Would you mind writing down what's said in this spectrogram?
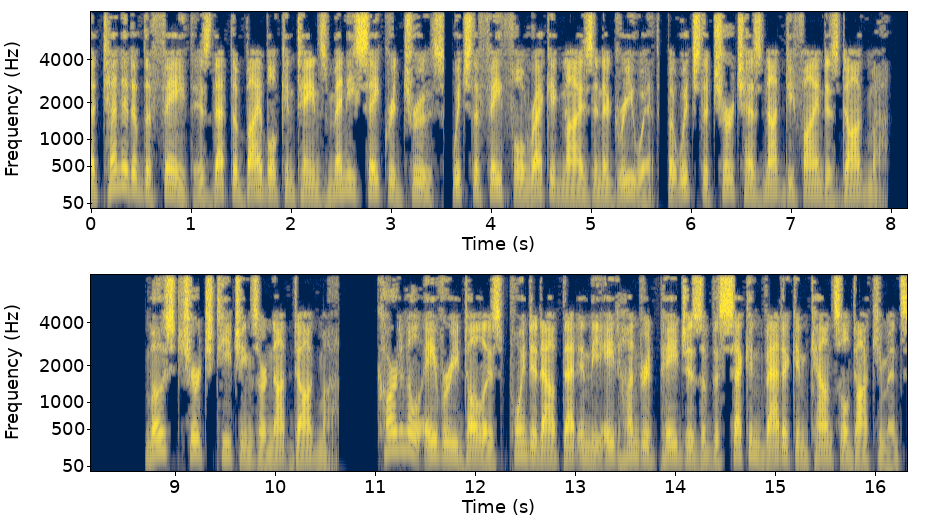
A tenet of the faith is that the Bible contains many sacred truths, which the faithful recognize and agree with, but which the Church has not defined as dogma. Most Church teachings are not dogma. Cardinal Avery Dulles pointed out that in the 800 pages of the Second Vatican Council documents,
